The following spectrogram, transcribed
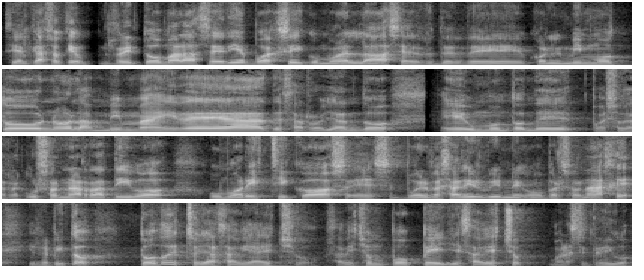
Si el caso es que retoma la serie, pues sí, como él la hace, desde con el mismo tono, las mismas ideas, desarrollando eh, un montón de, pues, de recursos narrativos humorísticos, es, vuelve a salir Virne como personaje. Y repito, todo esto ya se había hecho. Se había hecho en Popeye, se había hecho, bueno, si te digo,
